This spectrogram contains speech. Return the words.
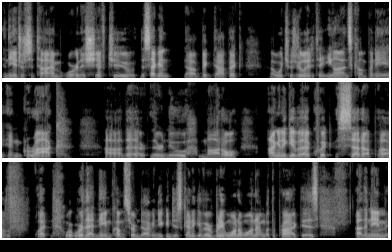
in the interest of time, we're going to shift to the second uh, big topic, uh, which was related to Elon's company and Grok, uh, their their new model. I'm going to give a quick setup of what where, where, that name comes from, Doug, and you can just kind of give everybody a one-on-one on what the product is. Uh, the name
